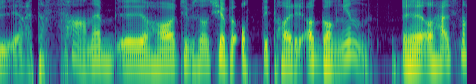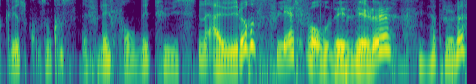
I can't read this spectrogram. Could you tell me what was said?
jeg vet da faen, jeg eh, har type sånn Kjøper 80 par av gangen. Eh, og her snakker vi jo sko som koster flerfoldig 1000 euros. Flerfoldig, sier du? Jeg tror det.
